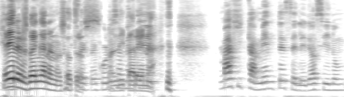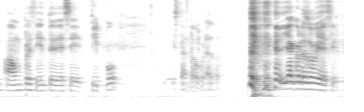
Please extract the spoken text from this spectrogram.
Haters, vengan a nosotros. Exacto, Maldita arena. Mágicamente se le dio asilo a un presidente de ese tipo, estando obrador. ya con eso voy a decir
